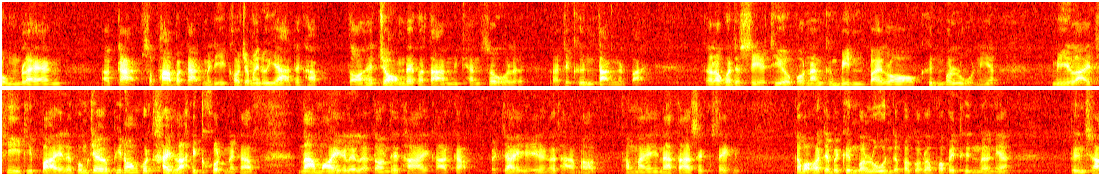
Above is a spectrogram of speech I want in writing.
ลมแรงอากาศสภาพอากาศไม่ดีเขาจะไม่อนุญาตนะครับ ต่อให้จองได้ก็ตามมีแคนเซิลเลยอาจจะคืนตังค์กันไป แต่เราก็จะเสียเที่ยวเพราะนั่งเครื่องบินไปรอขึ้นบอลลูนเนี้ย มีหลายที่ที่ไปแล้วผมเจอพี่น้องคนไทยหลายคนนะครับ หน้าม้อยกันเลยแหละตอนท้ายๆขากลับไปจ้าเอ๋กันก็ถามอ้าวทำไมหน้าตาเซ็งๆเขาบอกว่าจะไปขึ้นบอลลูนแต่ปรากฏว่าพอไปถึงแล้วเนี่ย ตื่นเช้า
